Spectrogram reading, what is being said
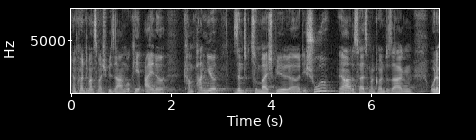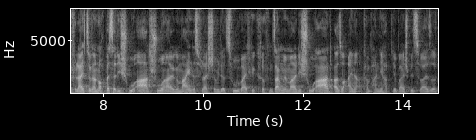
dann könnte man zum Beispiel sagen, okay, eine Kampagne sind zum Beispiel äh, die Schuhe. Ja, das heißt, man könnte sagen, oder vielleicht sogar noch besser die Schuhart. Schuhe allgemein ist vielleicht schon wieder zu weit gegriffen. Sagen wir mal die Schuhart. Also eine Kampagne habt ihr beispielsweise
